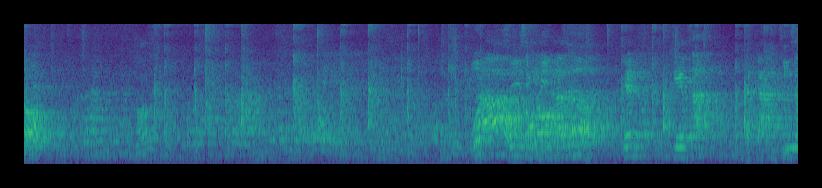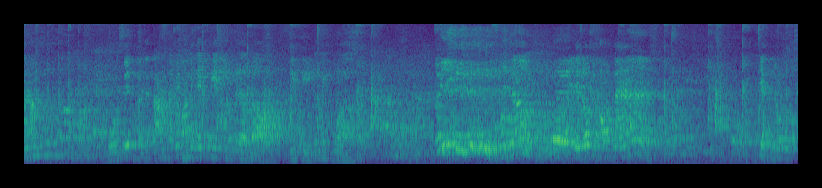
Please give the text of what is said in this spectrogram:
สอง ว้าว สี่สอง ปิดแล้วเด้อเกมเกมซะจัดการ สี่สาม สิเราจะตามทันไมคมัรันบไม่ใช่เปียกคนเดิมแล้วสี่สี่ก็ไม่กลัวเฮ้ยสี่แล้วเฮ้ยอย่าโดนขอบนะอย่าโดนขอบ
